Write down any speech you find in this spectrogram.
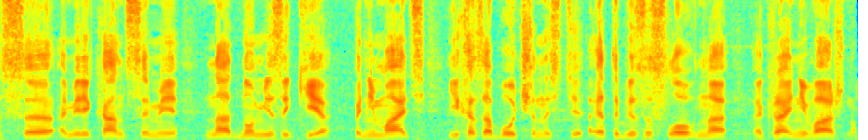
с американцами на одном языке, понимать их озабоченности, это, безусловно, крайне важно.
